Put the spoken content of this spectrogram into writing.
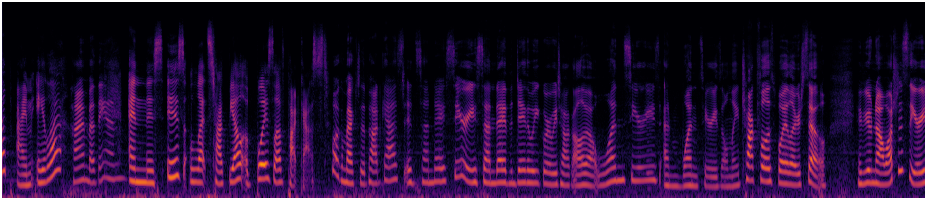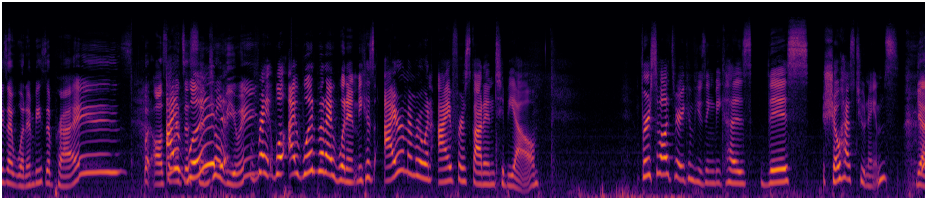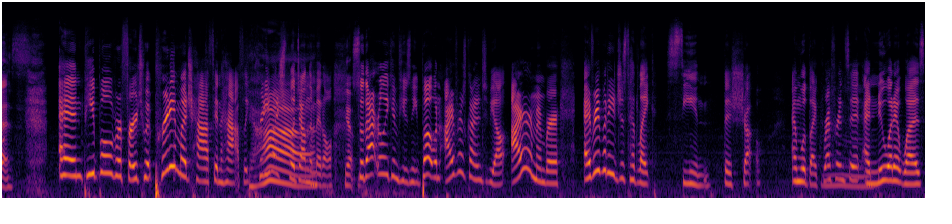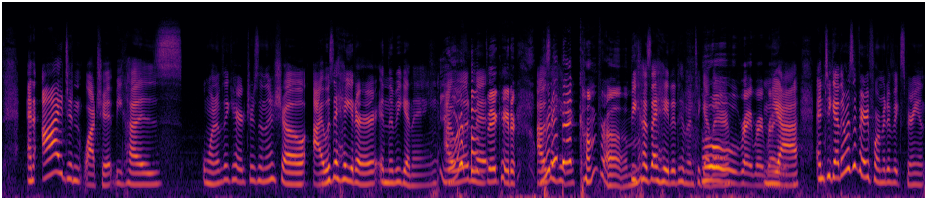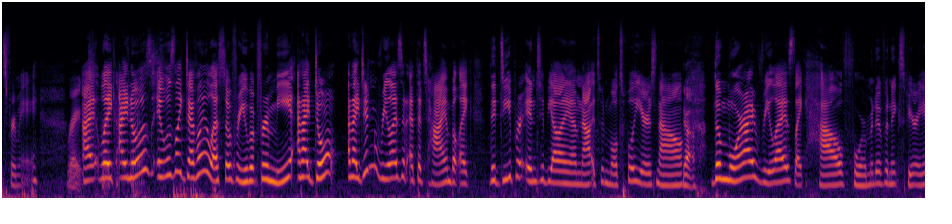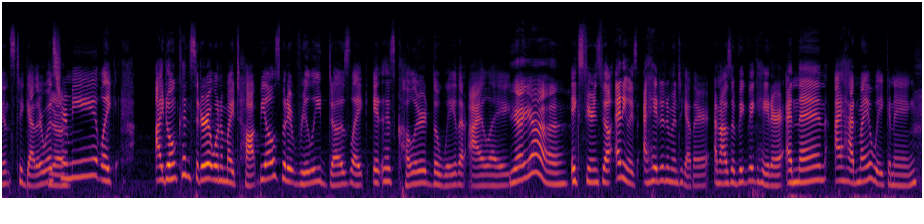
up? I'm Ayla, Hi, I'm Beth Ann. and this is Let's Talk BL, a boys love podcast. Welcome back to the podcast. It's Sunday, Series Sunday, the day of the week where we talk all about one series and one series only, chock full of spoilers. So, if you have not watched the series, I wouldn't be surprised. But also, I it's a would, central viewing. Right. Well, I would, but I wouldn't because I remember when I first got into BL. First of all, it's very confusing because this show has two names. Yes. And people refer to it pretty much half and half, like pretty much split down the middle. Yep. So that really confused me. But when I first got into BL, I remember everybody just had like seen this show and would like reference it Mm. and knew what it was. And I didn't watch it because one of the characters in the show, I was a hater in the beginning. I You will were a big hater. I was Where did hater. that come from? because I hated him in Together. Oh, right, right, right. Yeah. And Together was a very formative experience for me. Right. I like I know it was, it was like definitely less so for you, but for me, and I don't and I didn't realize it at the time, but like the deeper into BL I am now, it's been multiple years now. Yeah. The more I realized like how formative an experience together was Yeah. for me. Like I don't consider it one of my top BLs, but it really does like it has colored the way that I like Yeah, yeah. experience BL. Anyways, I hated him in Together, and I was a big, big hater. And then I had my awakening,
